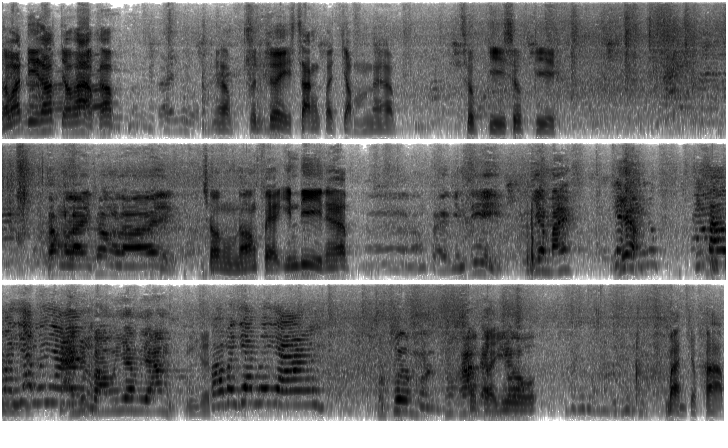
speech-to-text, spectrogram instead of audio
สวัสดีครับเจ้าภาพครับนะครับเพิ่นเคยสั่งประจำนะครับสุปีสุปีช่องอะไรช่องอะไรช่องน้องแฝกอินดี้นะครับอ่าน้องแฝกอินดี้เยี่ยมไหมเยี่ยมไหมลูก พี่เปามาเยี่ยมหรือยัไหนงพี่เปามาเยี่ยมยังนี่ก็เปามาเยี่ยมหรือยังคุณปลื้มหมดทุกครั้งเขาก็อยู่บ้านเจ้าภาพ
